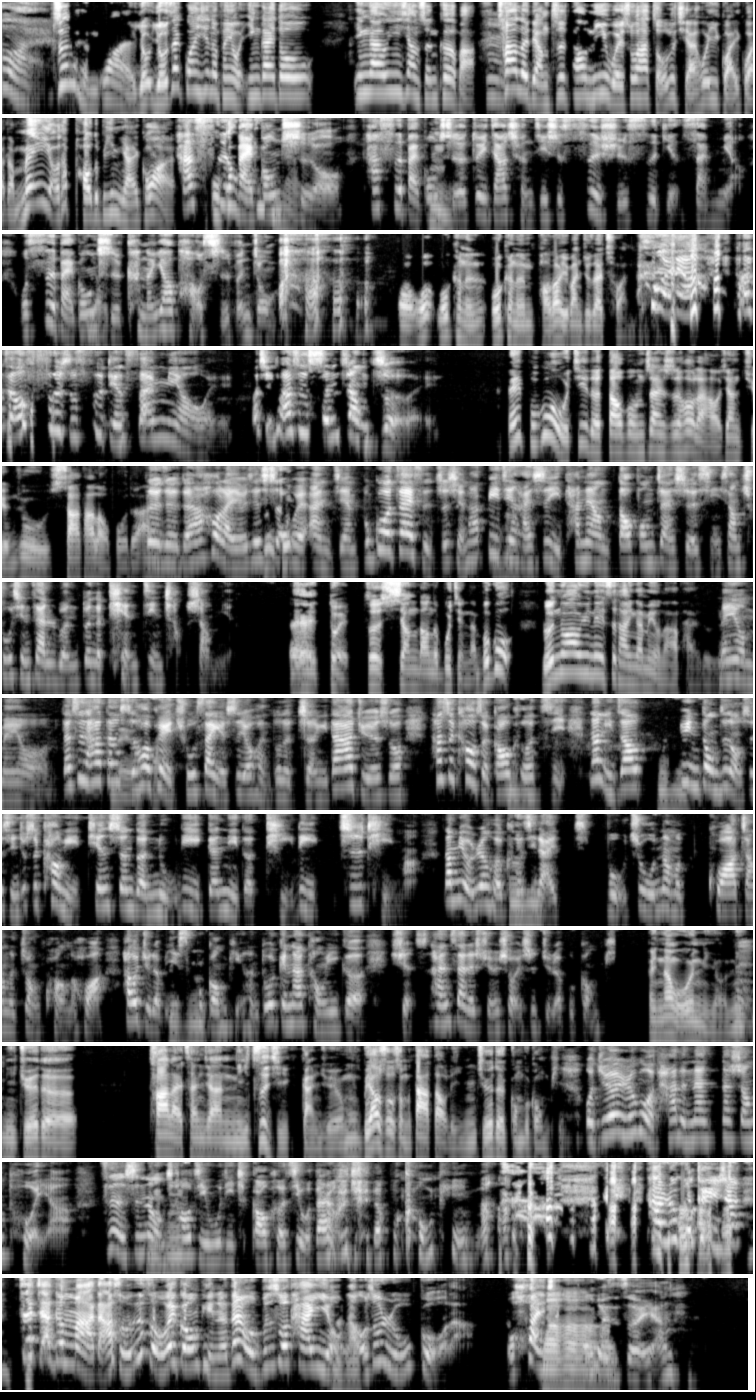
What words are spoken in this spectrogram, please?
真的很快。有有在关心的朋友应该都应该印象深刻吧？嗯插了两只刀，你以为说他走路起来会一拐一拐的？没有，他跑得比你还快。他四百公尺哦，他四百公嗯尺的最佳成绩是四十四点三秒。我四百公尺可能要跑十分钟吧，哦，我我可能我可能跑到一半就在喘。对呀他只要四十四点三秒哎，而且他是生长者哎。哎，不过我记得刀锋战士后来好像卷入杀他老婆的案子。对对对，他后来有一些社会案件，不过在此之前，他毕竟还是以他那样刀锋战士的形象出现在伦敦的田径场上面。哎，对，这相当的不简单。不过伦敦奥运那次他应该没有拿牌，对不对？没有没有，但是他当时候可以出赛，也是有很多的争议。大家觉得说他是靠着高科技，那你知道嗯运动这种事情就是靠你天生的努力跟你的体力、肢体嘛，那没有任何科技来辅助那么夸张的状况的话，他会觉得也是不公平。很多跟他同一个选参赛的选手也是觉得不公平。哎，那我问你哦，你嗯你觉得他来参加，你自己感觉，我们不要说什么大道理，你觉得公不公平？我觉得如果他的那那双腿啊，真的是那种超级无敌高科技，我当然会觉得不公平啊。他如果可以像再加个马达什么，这总会公平了。但是我不是说他有啦，嗯我说如果啦，我幻想中会是这样。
